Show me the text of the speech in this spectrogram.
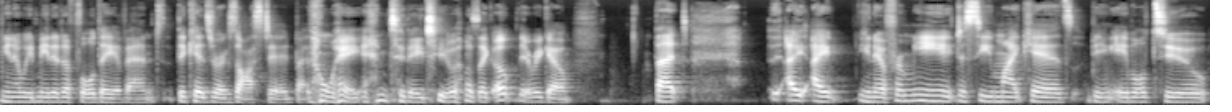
you know, we'd made it a full day event. The kids were exhausted, by the way, and today too. I was like, oh, there we go. But I, I, you know, for me to see my kids being able to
